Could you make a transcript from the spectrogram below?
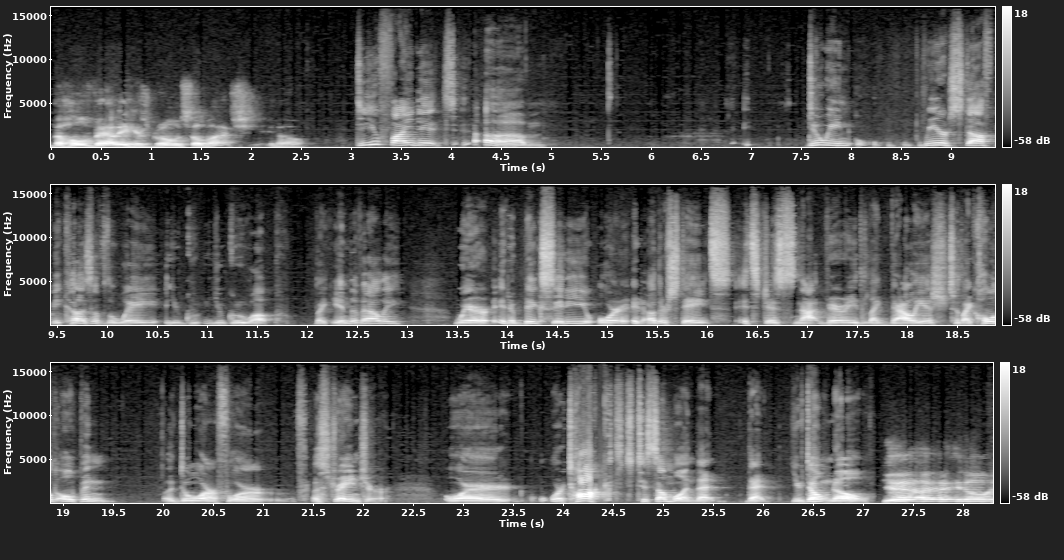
The whole valley has grown so much, you know. Do you find it um, doing weird stuff because of the way you, you grew up? like in the valley where in a big city or in other states it's just not very like valleyish to like hold open a door for a stranger or or talk to someone that that you don't know yeah I, you know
